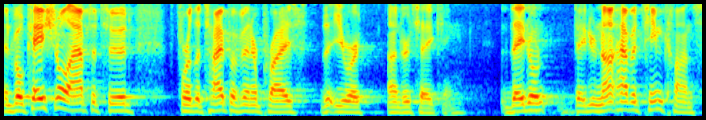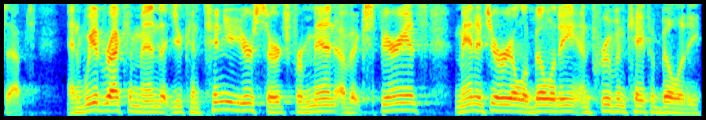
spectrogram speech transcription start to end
in vocational aptitude for the type of enterprise that you are undertaking. They, don't, they do not have a team concept. And we'd recommend that you continue your search for men of experience, managerial ability, and proven capability.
